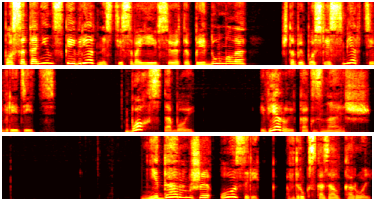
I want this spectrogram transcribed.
по сатанинской вредности своей все это придумала, чтобы после смерти вредить? Бог с тобой. Веруй, как знаешь. Недаром же Озрик — вдруг сказал король,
